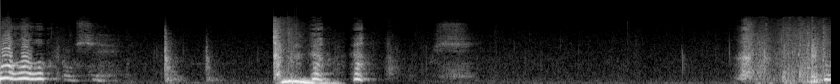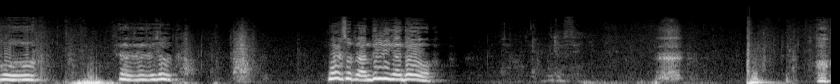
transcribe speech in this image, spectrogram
어? 어? 어, 야, 야, 저, 말소리 안 들리냐, 너? 어.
